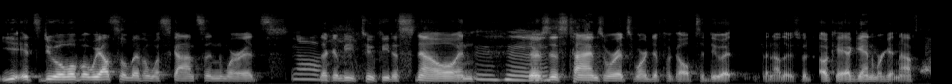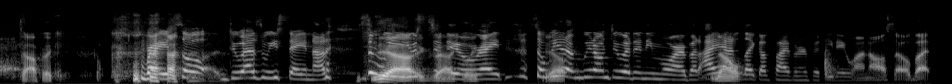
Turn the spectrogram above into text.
it's doable, but we also live in Wisconsin where it's oh. there can be two feet of snow, and mm-hmm. there's just times where it's more difficult to do it than others. But okay, again, we're getting off topic right. So do as we say, not as yeah, we used exactly. to do, right? So we don't we don't do it anymore. But I no. had like a 550 day one also. But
